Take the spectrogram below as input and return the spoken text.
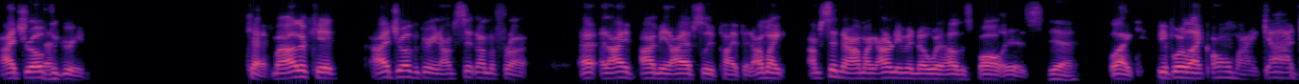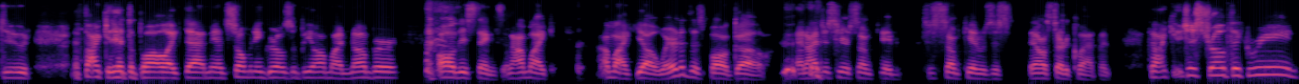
I drove okay. the green. Okay, my other kid, I drove the green. I'm sitting on the front, and I, I mean, I absolutely pipe it. I'm like, I'm sitting there. I'm like, I don't even know where the hell this ball is. Yeah. Like people are like, oh my god, dude, if I could hit the ball like that, man, so many girls would be on my number. All these things, and I'm like, I'm like, yo, where did this ball go? And I just hear some kid, just some kid was just, they all started clapping. They're like, you just drove the green.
